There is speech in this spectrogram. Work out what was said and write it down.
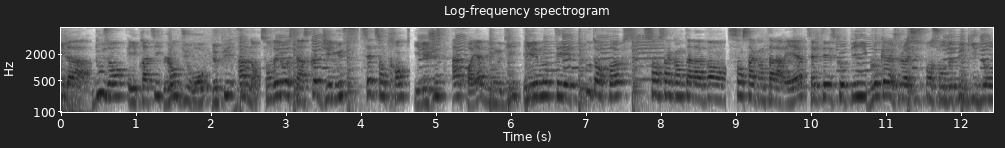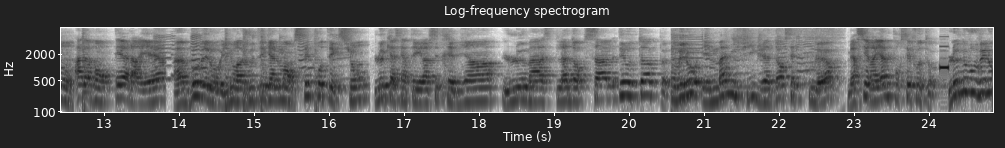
Il a 12 ans et il pratique l'enduro depuis un an. Son vélo, c'est un Scott Genius 730. Il est juste incroyable, il nous dit. Il est monté tout en Fox, 150 à l'avant, 150 à l'arrière. C'est télescopique, blocage de la suspension depuis le guidon à l'avant et à l'arrière. Un beau vélo. Il nous rajoute également ses protections. Le casque intégral, c'est très bien. Le masque, la dorsale, c'est au top. Mon vélo est magnifique, j'adore cette couleur. Merci Ryan pour ces photos. Le nouveau vélo,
